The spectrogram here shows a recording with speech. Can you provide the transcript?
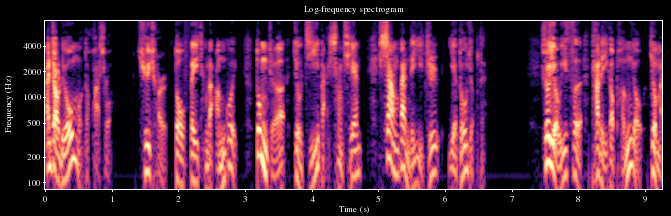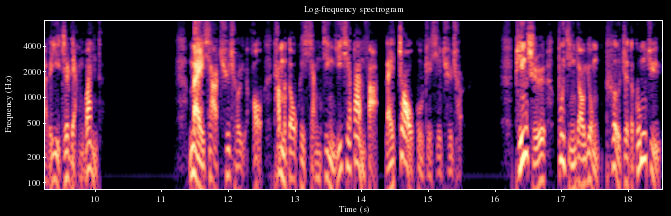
按照刘某的话说。蛐蛐儿都非常的昂贵，动辄就几百上千、上万的一只也都有的。说有一次，他的一个朋友就买了一只两万的。买下蛐蛐儿以后，他们都会想尽一切办法来照顾这些蛐蛐儿。平时不仅要用特制的工具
